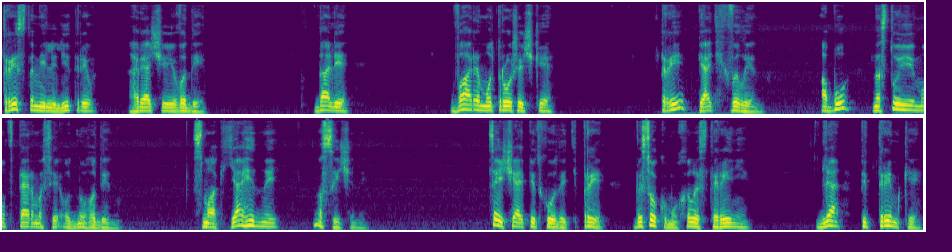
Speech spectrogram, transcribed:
300 мл гарячої води. Далі варимо трошечки 3-5 хвилин або настоюємо в термосі 1 годину. Смак ягідний, насичений. Цей чай підходить при високому холестерині, для підтримки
